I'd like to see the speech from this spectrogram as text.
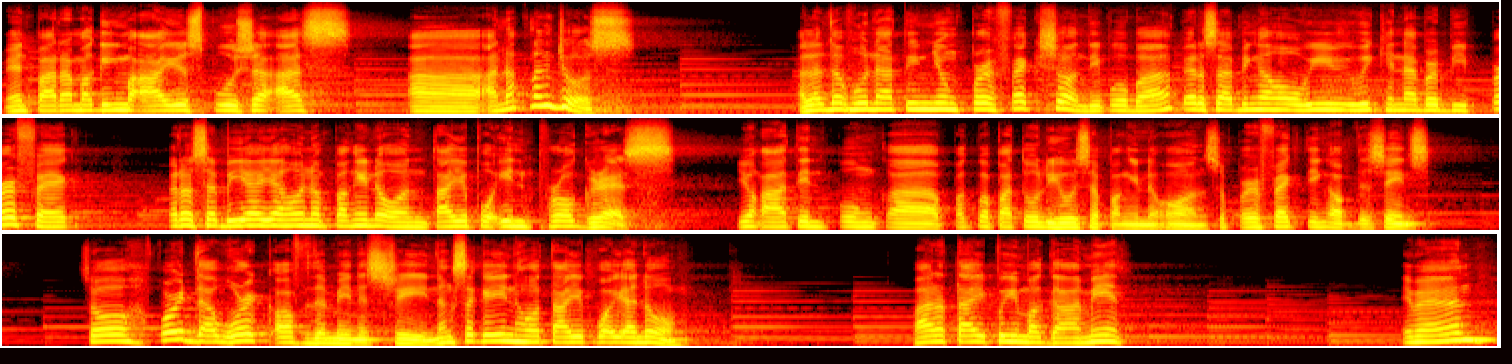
Amen, para maging maayos po siya as ah, anak ng Diyos. Alam na po natin yung perfection, di po ba? Pero sabi nga ho, we, we can never be perfect. Pero sa biyaya ho ng Panginoon, tayo po in progress yung atin pong ah, pagpapatuloy ho sa Panginoon. So perfecting of the saints. So for the work of the ministry, nang sa gayon ho, tayo po ay ano? Para tayo po yung magamit. Amen?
